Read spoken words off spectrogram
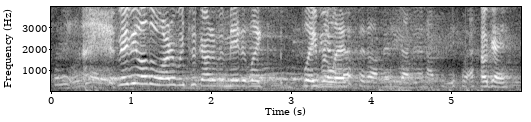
Maybe all the water we took out of it made it like Maybe I flavorless. messed it up. Maybe I didn't have to be that. Okay.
